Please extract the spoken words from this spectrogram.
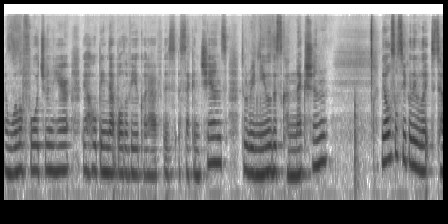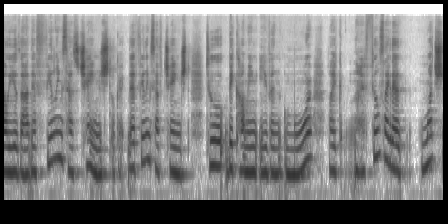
and Wheel of Fortune here. They're hoping that both of you could have this second chance to renew this connection they also secretly would like to tell you that their feelings has changed, okay? Their feelings have changed to becoming even more like, it feels like they're much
